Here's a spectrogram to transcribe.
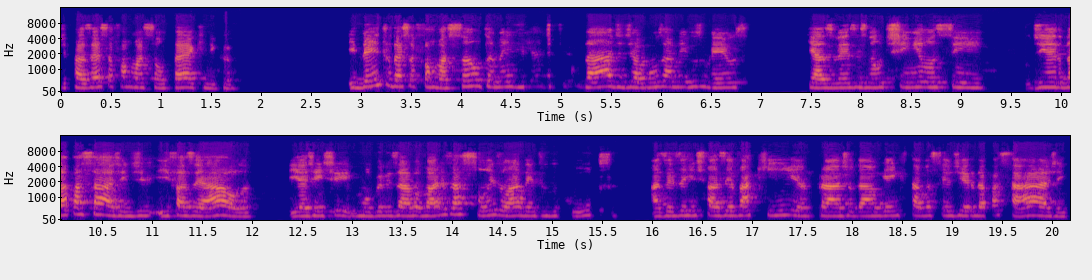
de fazer essa formação técnica? E dentro dessa formação também vi a dificuldade de alguns amigos meus que às vezes não tinham assim o dinheiro da passagem de ir fazer aula e a gente mobilizava várias ações lá dentro do curso. Às vezes a gente fazia vaquinha para ajudar alguém que estava sem o dinheiro da passagem,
